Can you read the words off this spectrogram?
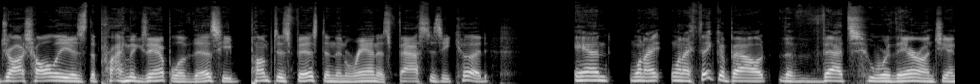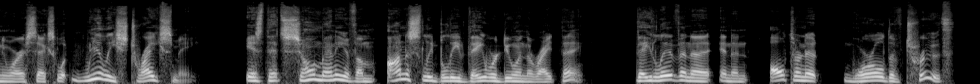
Josh Hawley is the prime example of this. He pumped his fist and then ran as fast as he could. And when I when I think about the vets who were there on January 6th, what really strikes me is that so many of them honestly believe they were doing the right thing. They live in a in an alternate world of truth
